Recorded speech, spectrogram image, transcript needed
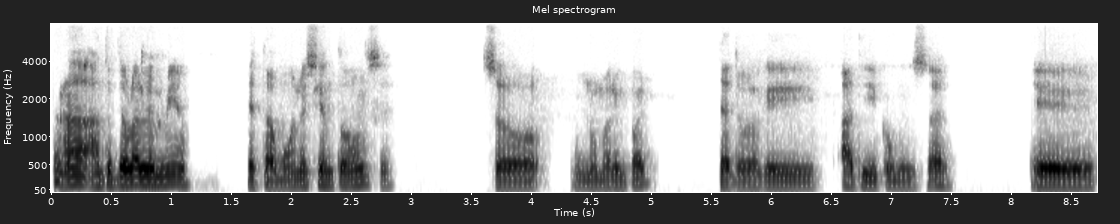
pero nada, antes de hablar del mío, estamos en el 111, so, un número impar. Te toca aquí a ti comenzar. Eh,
